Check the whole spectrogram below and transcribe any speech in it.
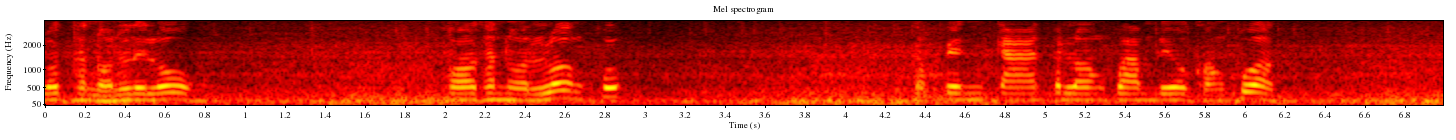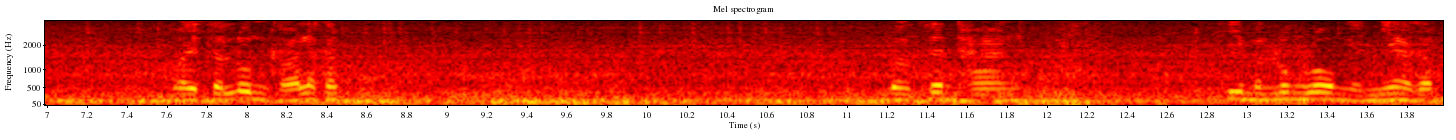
รถถนนเลยโล่ง พอถนนโล่งปุ๊บก็เป็นการประลองความเร็วของพวกวัยรุ่นเขาแล้วครับบนเส้นทางที่มันโล่งๆอย่างเงี้ยครับ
